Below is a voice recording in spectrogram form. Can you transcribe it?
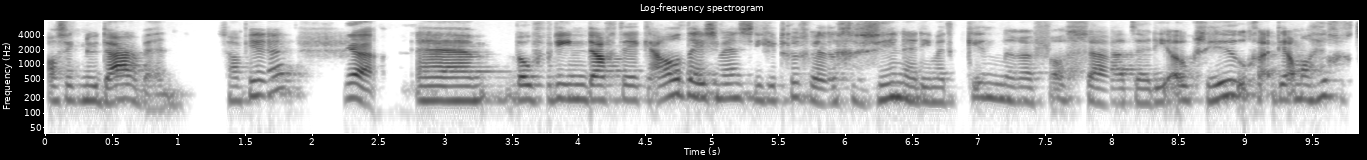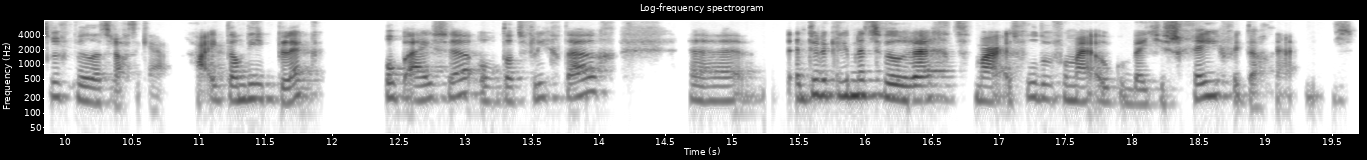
als ik nu daar ben? Snap je? Ja, Ehm, bovendien dacht ik, al deze mensen die hier terug willen, gezinnen die met kinderen vastzaten, die ook heel, die allemaal heel graag terug wilden. Toen dacht ik, ja, ga ik dan die plek opeisen op dat vliegtuig? Eh, en natuurlijk, ik heb net zoveel recht, maar het voelde voor mij ook een beetje scheef. Ik dacht, ja, dus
